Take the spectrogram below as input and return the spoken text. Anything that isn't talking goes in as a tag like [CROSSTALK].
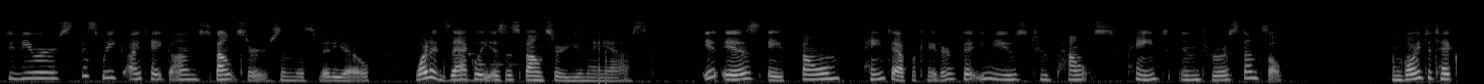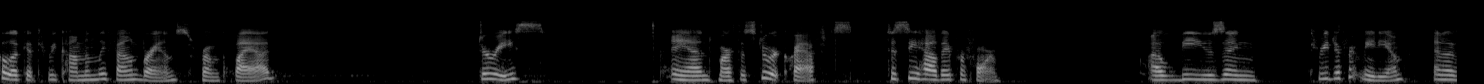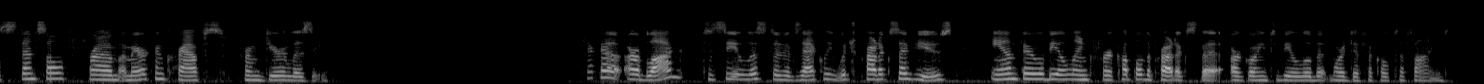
crafty viewers. This week I take on spouncers in this video. What exactly is a spouncer, you may ask? It is a foam paint applicator that you use to pounce paint in through a stencil. I'm going to take a look at three commonly found brands from Plaid, Darice, and Martha Stewart Crafts to see how they perform. I'll be using three different medium and a stencil from American Crafts from Dear Lizzie. Check out our blog to see a list of exactly which products I've used and there will be a link for a couple of the products that are going to be a little bit more difficult to find.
